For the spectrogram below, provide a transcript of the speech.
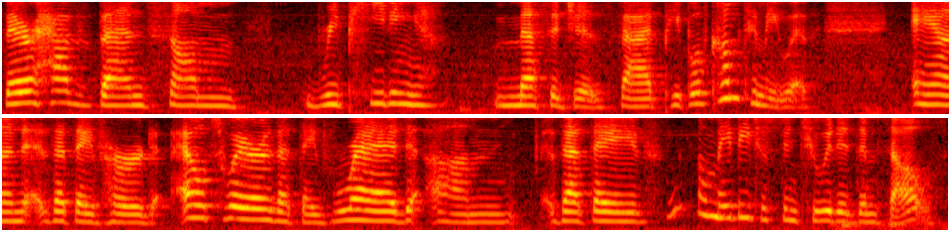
there have been some repeating messages that people have come to me with and that they've heard elsewhere, that they've read, um, that they've you know, maybe just intuited themselves.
